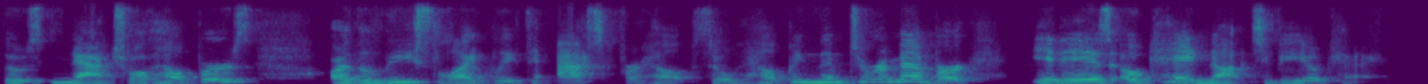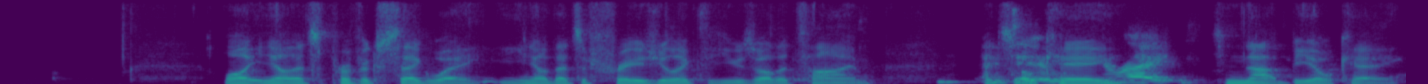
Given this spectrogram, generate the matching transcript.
those natural helpers are the least likely to ask for help. So helping them to remember it is okay not to be okay. Well, you know, that's a perfect segue. You know, that's a phrase you like to use all the time. It's okay You're right. to not be okay.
